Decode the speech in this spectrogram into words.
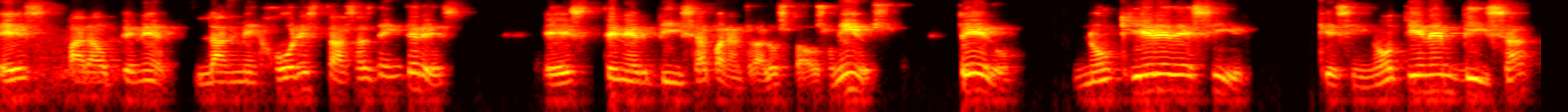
es para obtener las mejores tasas de interés, es tener visa para entrar a los Estados Unidos. Pero no quiere decir que si no tienen visa,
